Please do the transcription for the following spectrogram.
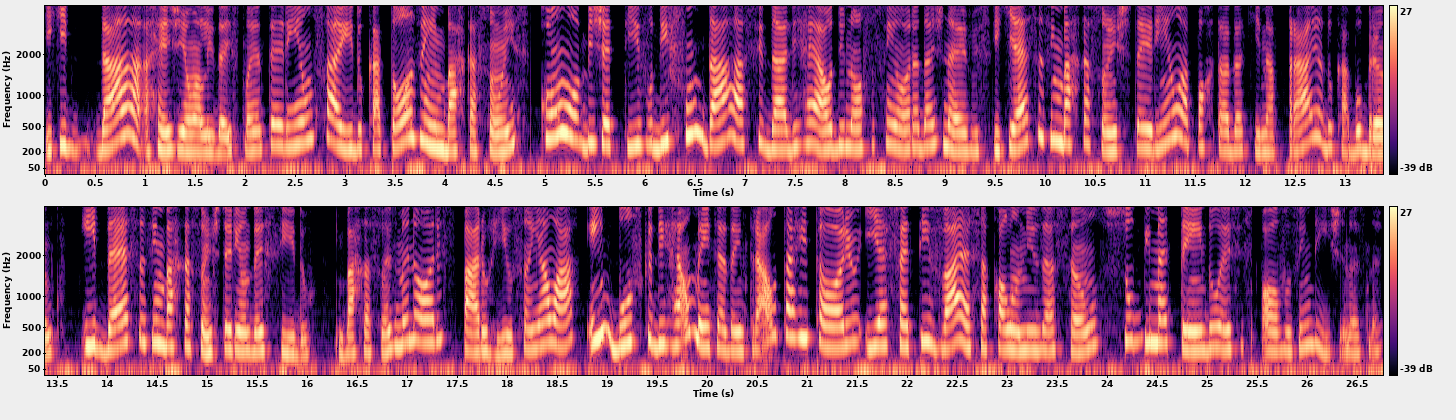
e que da região ali da Espanha teriam saído 14 embarcações com o objetivo de fundar a cidade real de Nossa Senhora das Neves, e que essas embarcações teriam aportado aqui na praia do Cabo Branco, e dessas embarcações teriam descido embarcações menores para o rio Sanhauá, em busca de realmente adentrar o território e efetivar essa colonização, submetendo esses povos indígenas, né?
